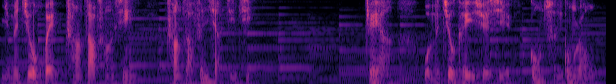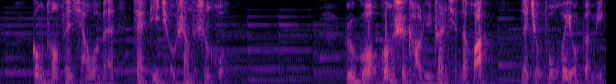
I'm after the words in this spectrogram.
你们就会创造创新，创造分享经济。这样，我们就可以学习共存共荣，共同分享我们在地球上的生活。如果光是考虑赚钱的话，那就不会有革命。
